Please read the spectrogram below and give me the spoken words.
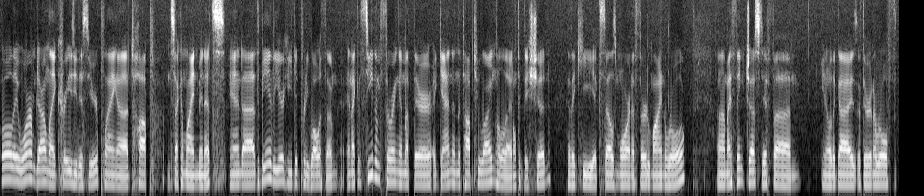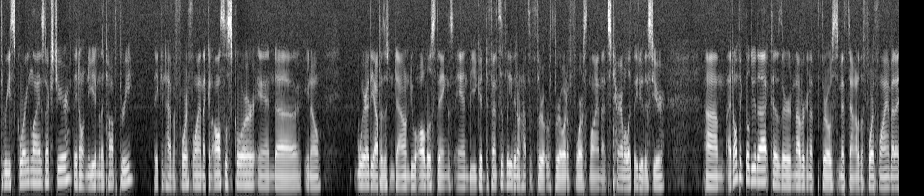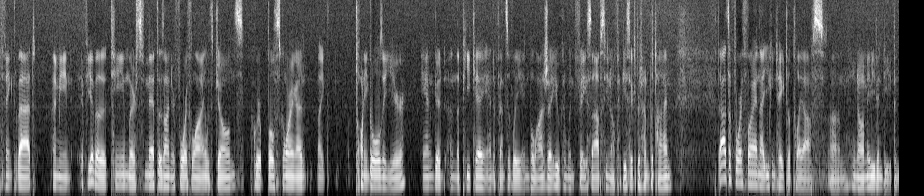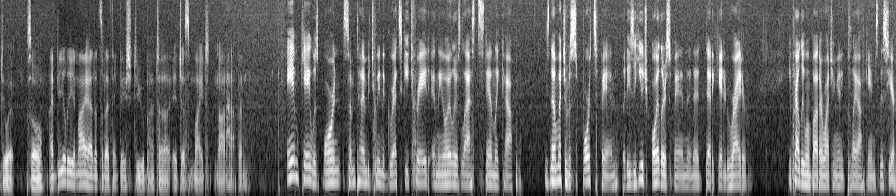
Well, they wore him down like crazy this year, playing uh, top and second line minutes. And uh, at the beginning of the year, he did pretty well with them. And I can see them throwing him up there again in the top two lines, although I don't think they should. I think he excels more in a third line role. Um, I think just if um, you know the guys, if they're in a roll f- three scoring lines next year, they don't need him in the top three. They can have a fourth line that can also score and uh, you know wear the opposition down, do all those things, and be good defensively. They don't have to throw throw out a fourth line that's terrible like they do this year. Um, I don't think they'll do that because they're never going to throw Smyth down to the fourth line. But I think that I mean, if you have a team where Smyth is on your fourth line with Jones, who are both scoring at like 20 goals a year and good on the PK and defensively, and Belanger, who can win faceoffs, you know, 56% of the time, that's a fourth line that you can take to the playoffs, um, you know, maybe even deep into it. So ideally, in my head, that's what I think they should do, but uh, it just might not happen. AMK was born sometime between the Gretzky trade and the Oilers' last Stanley Cup. He's not much of a sports fan, but he's a huge Oilers fan and a dedicated writer. He probably won't bother watching any playoff games this year.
